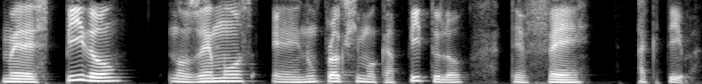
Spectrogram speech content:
me despido. Nos vemos en un próximo capítulo de Fe Activa.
